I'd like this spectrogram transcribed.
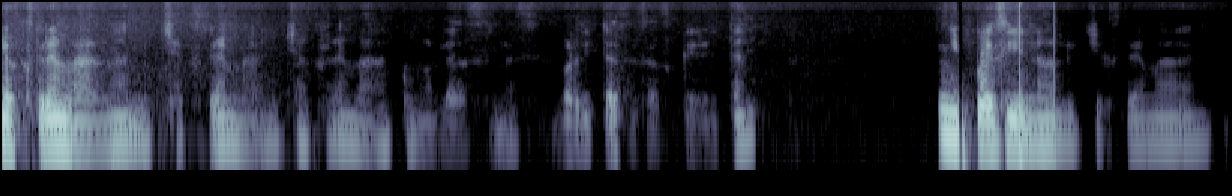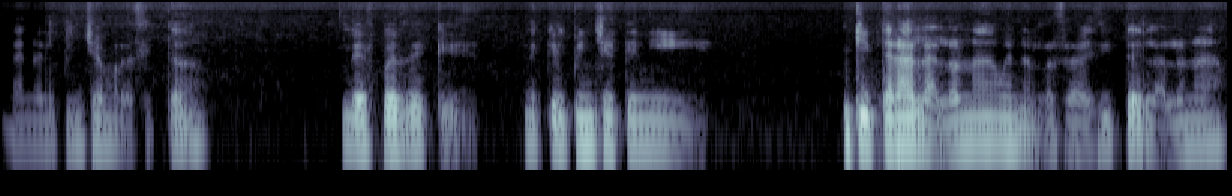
extrema, ¿no? Mucha extrema, mucha extrema, como las, gorditas esas que gritan. Y pues sí, ¿no? Lucha extrema, ganó el pinche amorcito. Después de que, de que el pinche Kenny quitara la lona, bueno, la suavecita de la lona,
